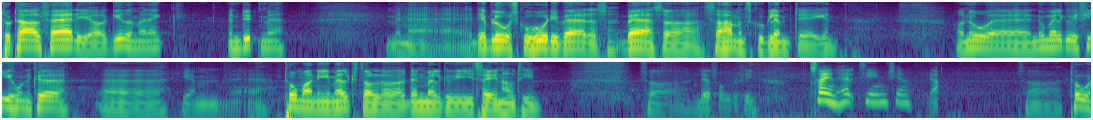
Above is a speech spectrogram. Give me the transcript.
totalt færdig, og gider man ikke en dyt mere. Men øh, det blev sgu hurtigt bæret, så, så, så har man sgu glemt det igen. Og nu, øh, nu mælker vi 400 køer. Øh, jamen, øh, to mand i mælkestol, og den mælker vi i 3,5 timer. Så det fungerer fint. Tre og en halv time, siger du? Så to,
